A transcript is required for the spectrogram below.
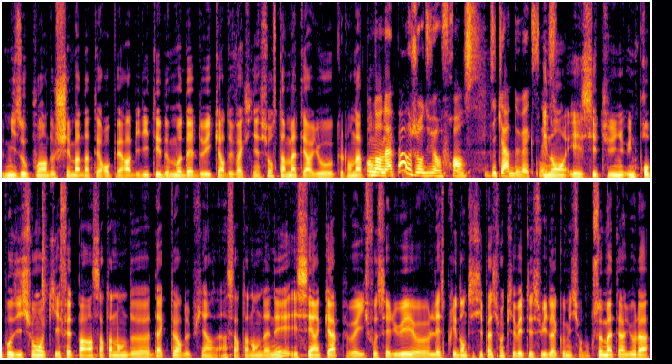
mise au point de schémas d'interopérabilité, de modèles de e-carte de vaccination. C'est un matériau que l'on a. On n'en a pas aujourd'hui en France, d'e-carte de vaccination. Et non, et c'est une, proposition qui est faite par un certain nombre d'acteurs depuis un, certain nombre d'années. Et c'est un cap, euh, il faut saluer euh, l'esprit d'anticipation qui avait été celui de la Commission. Donc ce matériau-là,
